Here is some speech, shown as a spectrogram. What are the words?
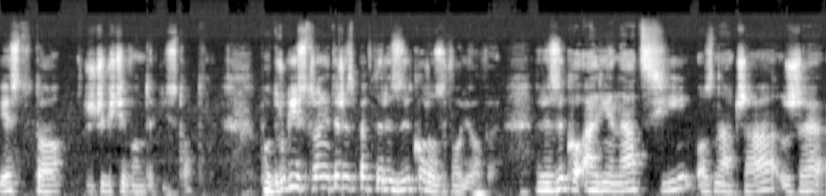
jest to rzeczywiście wątek istotny. Po drugiej stronie też jest pewne ryzyko rozwojowe. Ryzyko alienacji oznacza, że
